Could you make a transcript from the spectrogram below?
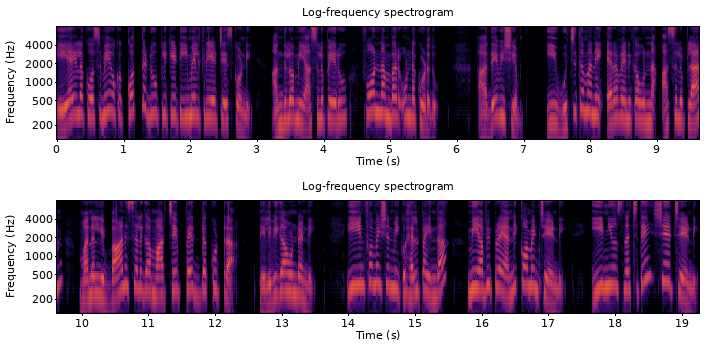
ఏఐల కోసమే ఒక కొత్త డూప్లికేట్ ఈమెయిల్ క్రియేట్ చేసుకోండి. అందులో మీ అసలు పేరు ఫోన్ నంబర్ ఉండకూడదు. అదే విషయం ఈ ఉచితమనే ఎర వెనుక ఉన్న అసలు ప్లాన్ మనల్ని బానిసలుగా మార్చే పెద్ద కుట్ర. తెలివిగా ఉండండి. ఈ ఇన్ఫర్మేషన్ మీకు హెల్ప్ అయిందా? మీ అభిప్రాయాన్ని కామెంట్ చేయండి. ఈ న్యూస్ నచ్చితే షేర్ చేయండి.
